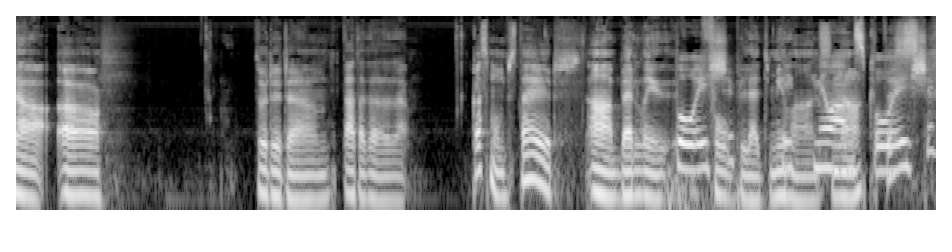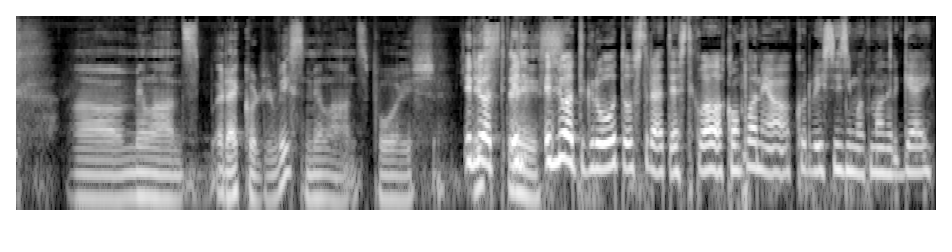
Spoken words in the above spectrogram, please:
tā. Uh, tur ir. Um, tā, tā, tā, tā. Kas mums te ir? Ah, Berlīna. Fubļaģi, Milāns. Milāns puiši. Uh, Milāns. Rekur ir visi Milāns puiši. Ir ļoti, ir, ir ļoti grūti uzturēties tik lielā kompānijā, kur visi izņemot man ir geji.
